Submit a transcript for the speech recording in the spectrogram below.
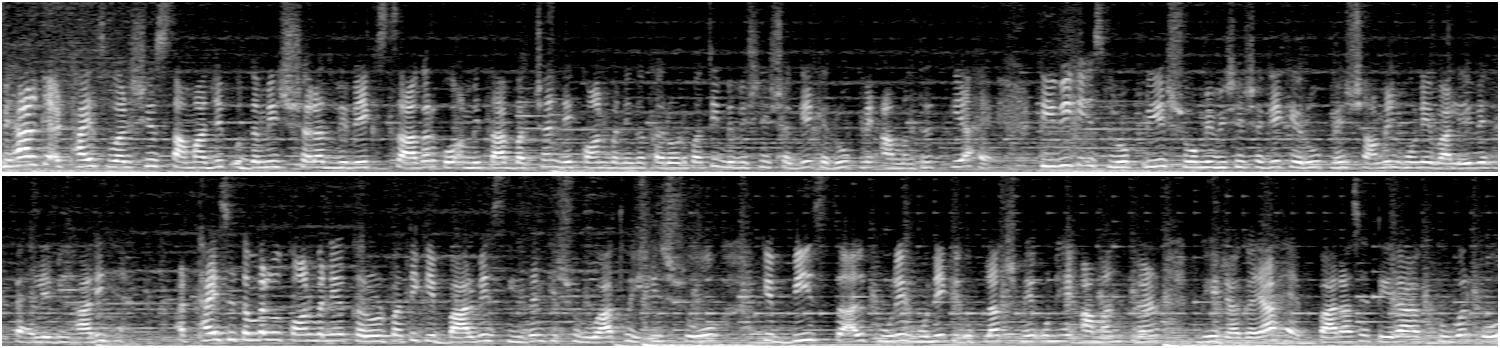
बिहार के 28 वर्षीय सामाजिक उद्यमी शरद विवेक सागर को अमिताभ बच्चन ने कौन बनेगा करोड़पति में विशेषज्ञ के रूप में आमंत्रित किया है। टीवी के इस लोकप्रिय शो में विशेषज्ञ के रूप में शामिल होने वाले वे पहले बिहारी हैं। 28 सितंबर को कौन बनेगा करोड़पति के बारहवें सीज़न की शुरुआत हुई? इस शो के 20 साल पूरे होने के उपलक्ष्य में उन्हें आमंत्रण भेजा गया है। 12 से 13 अक्टूबर को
